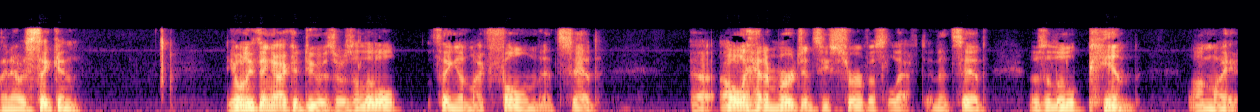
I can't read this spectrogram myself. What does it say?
And I was thinking, the only thing I could do is there was a little thing on my phone that said, uh, I only had emergency service left, and it said there was a little pin on my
